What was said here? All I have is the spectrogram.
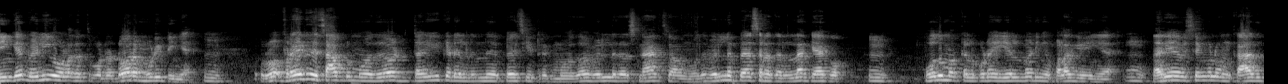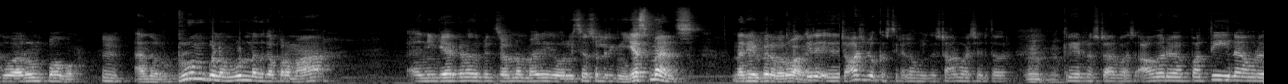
நீங்க வெளி உலகத்தோட டோரை மூடிட்டீங்க. ஃப்ரைட் ரைஸ் சாப்பிடும் போதோ டீ கடையில் நின்று பேசிட்டு இருக்கும் போதோ வெளில ஏதாவது ஸ்நாக்ஸ் வாங்கும் போதோ வெளில பேசுறதெல்லாம் கேட்கும். பொதுமக்கள் கூட இயல்பா நீங்க பழகுவீங்க. நிறைய விஷயங்கள் உங்க காதுக்கு வரும் போகும். அந்த ரூமுக்குள்ள மூடினதுக்கு அப்புறமா நீங்க ஏற்கனவே பத்தி சொன்ன மாதிரி ஒரு விஷயம் சொல்லிருக்கீங்க எஸ் மேன்ஸ் நிறைய பேர் வருவாங்க. இது ஜார்ஜ் லூக்கஸ் தெரியல உங்களுக்கு ஸ்டார் வார்ஸ் எடுத்தவர். கிரியேட்டர் ஸ்டார் வார்ஸ் அவரை பத்தின ஒரு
